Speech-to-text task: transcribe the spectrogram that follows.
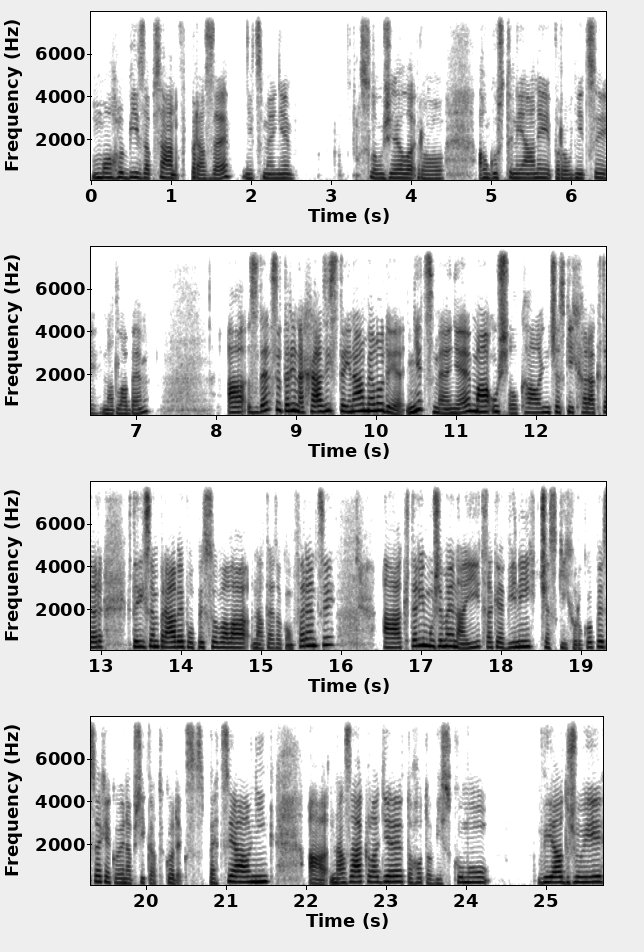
mohl být zapsán v Praze, nicméně sloužil pro Augustiniány v Roudnici nad Labem. A zde se tedy nachází stejná melodie. Nicméně má už lokální český charakter, který jsem právě popisovala na této konferenci a který můžeme najít také v jiných českých rukopisech, jako je například Kodex speciálník. A na základě tohoto výzkumu vyjadřuji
